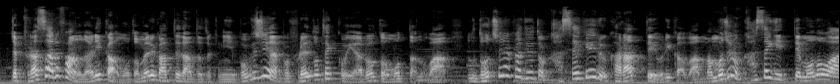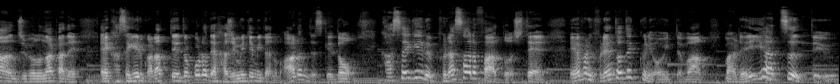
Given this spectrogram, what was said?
じゃあプラスアルファの何かを求めるかってなった時に僕自身はやっぱフレンドテックをやろうと思ったのはどちらかというと稼げるからってよりかは、まあ、もちろん稼ぎってものは自分の中で、稼げるからっていうところで始めてみたのもあるんですけど稼げるプラスアルファとしてやっぱりフレンドテックにおいては、まあ、レイヤー2っていう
